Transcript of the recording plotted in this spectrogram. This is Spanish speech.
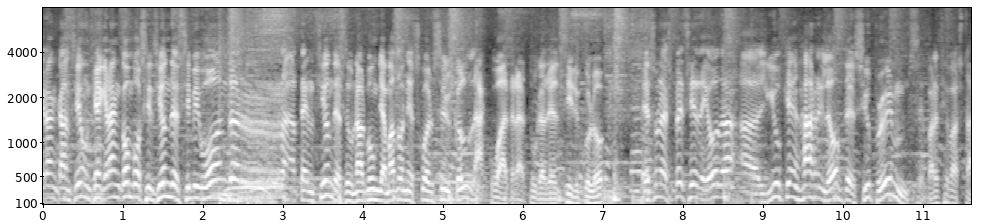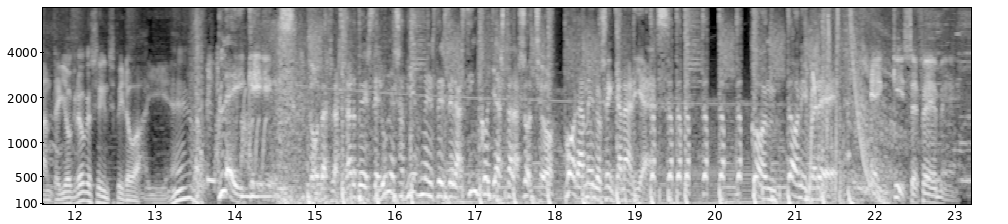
Gran canción, qué gran composición de Stevie Wonder. Atención, desde un álbum llamado In Square Circle, La Cuadratura del Círculo. Es una especie de oda al You Can Harry Love de Supreme. Se parece bastante, yo creo que se inspiró ahí, ¿eh? Play Kiss. Todas las tardes, de lunes a viernes, desde las 5 y hasta las 8. Hora menos en Canarias. Con Tony Pérez. En Kiss FM.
